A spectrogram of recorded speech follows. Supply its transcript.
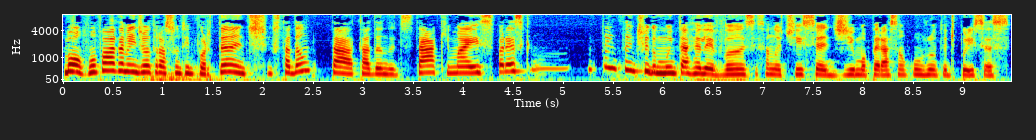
Bom, vamos falar também de outro assunto importante. O Estadão está tá dando destaque, mas parece que tem, tem tido muita relevância essa notícia de uma operação conjunta de polícias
